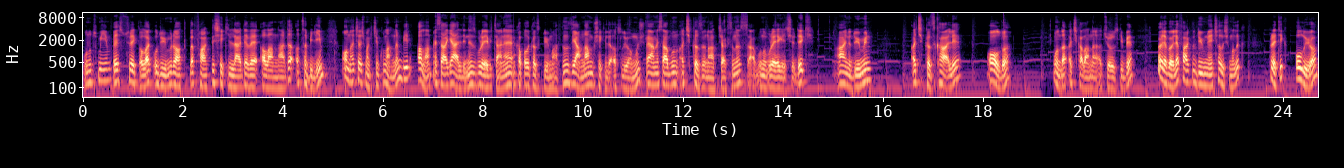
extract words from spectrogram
unutmayayım ve sürekli olarak o düğümü rahatlıkla farklı şekillerde ve alanlarda atabileyim. Onunla çalışmak için kullandığım bir alan. Mesela geldiniz buraya bir tane kapalı kazık düğümü attınız. Yandan bu şekilde atılıyormuş. Veya mesela bunun açık kazığını atacaksınız. Mesela buraya geçirdik. Aynı düğümün açık kazık hali oldu. Bunu da açık alanlara atıyoruz gibi. Böyle böyle farklı düğümleye çalışmalık pratik oluyor.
